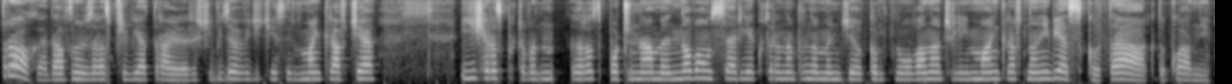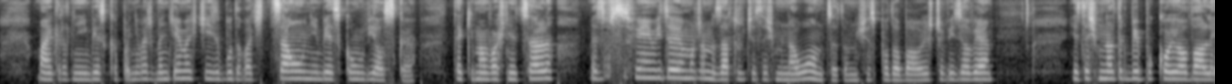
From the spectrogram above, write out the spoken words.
trochę dawno, już zaraz przewija trailer. Jeśli widzowie widzicie, jestem w Minecrafcie i dzisiaj rozpoczynamy, nową serię, która na pewno będzie kontynuowana, czyli Minecraft na niebiesko. Tak, dokładnie. Minecraft na niebiesko, ponieważ będziemy chcieli zbudować całą niebieską wioskę. Taki mam właśnie cel. Więc w swoim widzowie możemy zacząć. Jesteśmy na łące, to mi się spodobało. Jeszcze widzowie, jesteśmy na trybie pokojowo, ale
